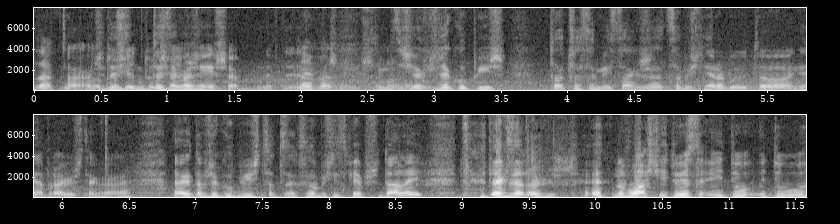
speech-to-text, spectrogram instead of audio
Zakup. Tak, No znaczy to, jest, się- to tu jest się- najważniejsze. Najważniejsze. Tym, no. jak źle kupisz, to czasem jest tak, że co byś nie robił, to nie naprawisz tego. Nie? A jak dobrze kupisz, to co byś nie spieprzył dalej, to i tak zarobisz. No właśnie, tu jest i tu, tu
